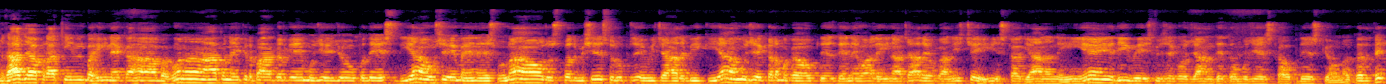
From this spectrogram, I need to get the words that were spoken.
राजा प्राचीन बही ने कहा, भगवान, आपने कृपा करके मुझे जो उपदेश दिया, उसे मैंने सुना और उस पर विशेष रूप से विचार भी किया। मुझे कर्म का उपदेश देने वाले इन आचार्यों का निश्चय ही इसका ज्ञान नहीं है। यदि वे इस विषय को जानते तो मुझे इसका उपदेश क्यों न करते?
